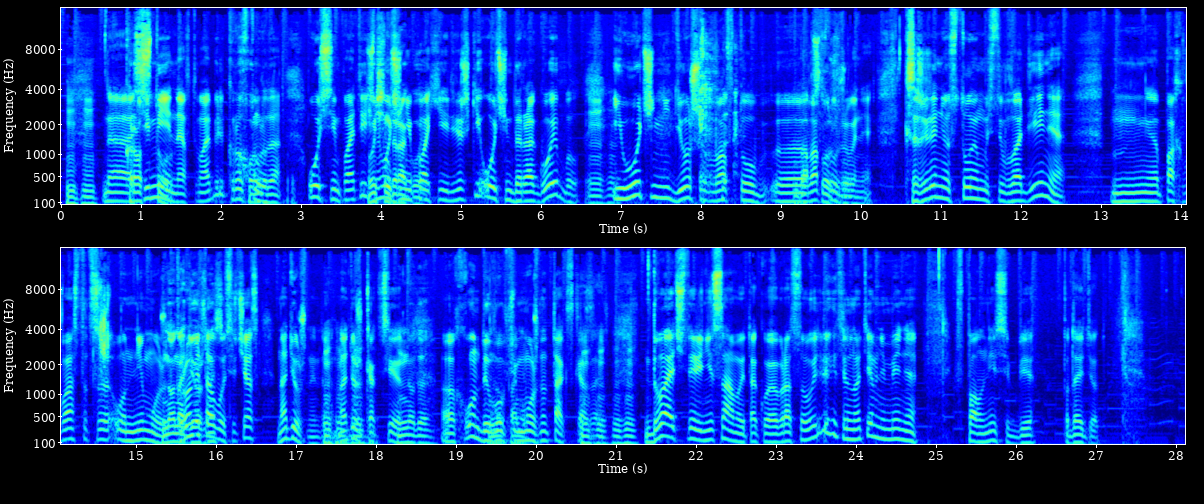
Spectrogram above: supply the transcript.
Кросс-тур. семейный автомобиль, кросс-тур, да. Очень симпатичный, Очень очень, дорогой. неплохие движки, очень дорогой был Мгм. и очень недешев в, авто, э, в обслуживании. К сожалению, стоимостью владения похвастаться он не может. Но Кроме надежность? того, сейчас надежный, да, Мгм, надежный, как все Ну да. э, Хонды, в Ну, общем, понятно. можно так сказать. Мгм, мгм. 2.4 не самый такой образцовый двигатель, но тем не менее вполне себе подойдет.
